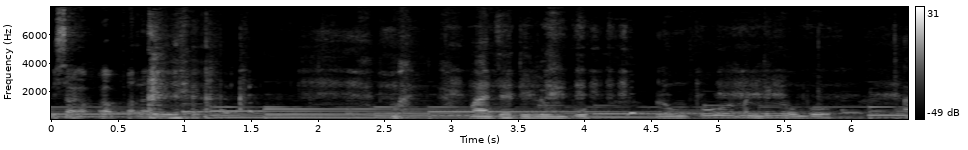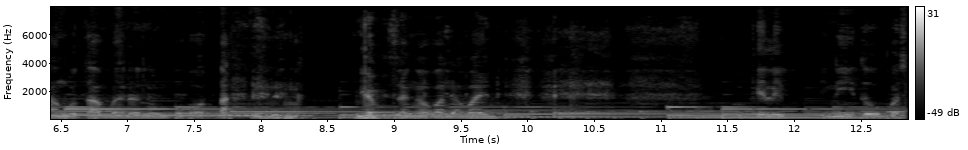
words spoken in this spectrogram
bisa ngapa-ngapa lagi. mah jadi lumpuh lumpuh mending lumpuh anggota badan lumpuh otak nggak bisa ngapa-ngapain oke Lip ini itu pas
